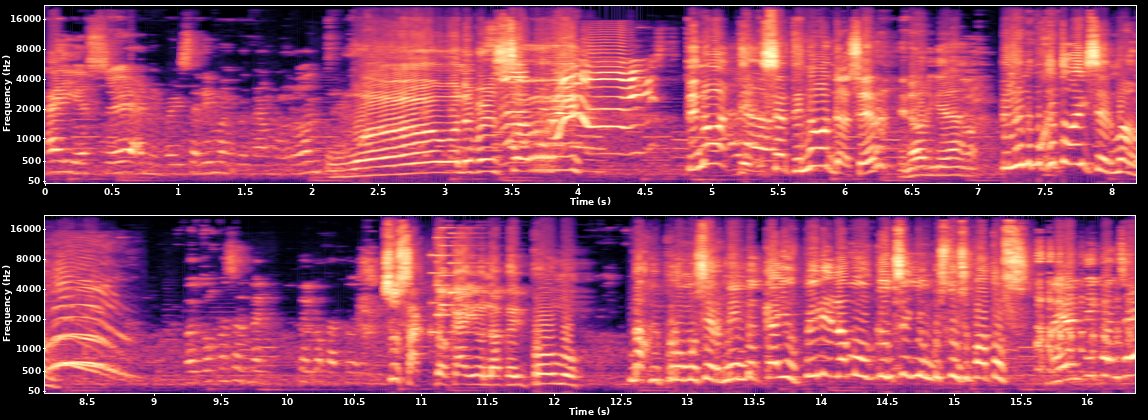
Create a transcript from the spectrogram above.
Ay, yes sir. Anniversary man ko na mo ron. Wow, anniversary. Tinood, di- sir, tinood na, sir. Tinawad ka na. Pila na mo katuig, sir, ma'am? Bago pa sa nagtulo ka to. eh. So, sakto kayo na ko'y promo. Na ko'y promo, sir. Nindot kayo. Pili lang mo kung sa inyong gustong sapatos. Mayroon tikon sir?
